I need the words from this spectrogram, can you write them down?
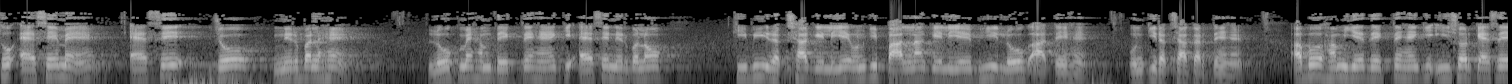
तो ऐसे में, ऐसे जो निर्बल हैं, लोक में हम देखते हैं कि ऐसे निर्बलों की भी रक्षा के लिए, उनकी पालना के लिए भी लोग आते हैं, उनकी रक्षा करते हैं। अब हम ये देखते हैं कि ईश्वर कैसे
